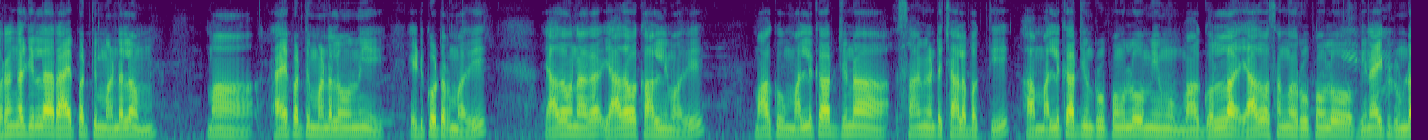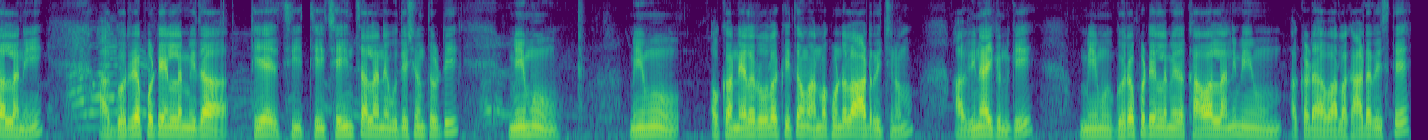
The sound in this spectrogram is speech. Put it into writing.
వరంగల్ జిల్లా రాయపర్తి మండలం మా రాయపర్తి మండలంలోని హెడ్ క్వార్టర్ మాది యాదవ నగర్ యాదవ కాలనీ మాది. మాకు మల్లికార్జున స్వామి అంటే చాలా భక్తి. ఆ మల్లికార్జున రూపంలో మేము మా గొల్ల యాదవ సంఘం రూపంలో వినాయకుడు ఉండాలని ఆ గొర్రె పొటేన్ల మీద చే- చే- చేయించాలనే ఉద్దేశంతో మేము మేము ఒక నెల రోజుల క్రితం హన్మకొండలో ఆర్డర్ ఇచ్చినాం ఆ వినాయకునికి. మేము గొర్రె మీద కావాలని మేము అక్కడ వాళ్ళకి ఆర్డర్ ఇస్తే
